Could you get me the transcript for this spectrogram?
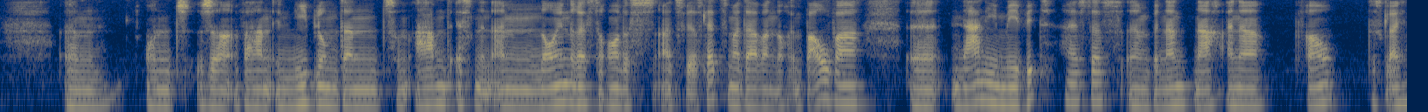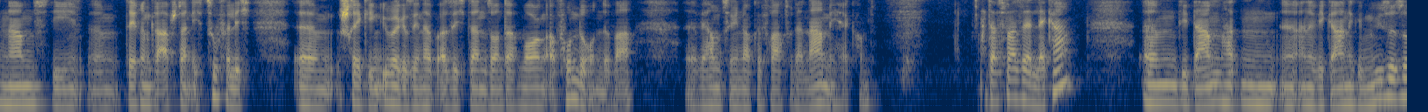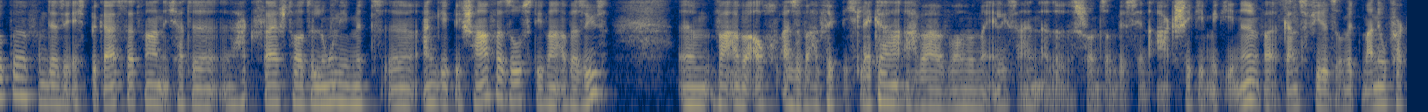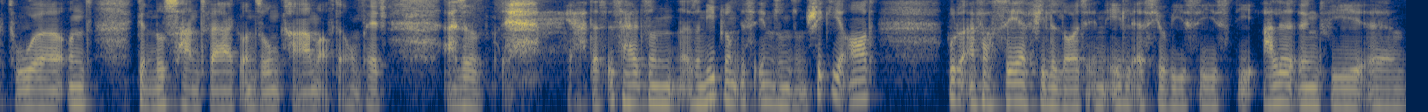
Ähm, und so waren in Niblum dann zum Abendessen in einem neuen Restaurant, das, als wir das letzte Mal da waren, noch im Bau war. Äh, Nani Mewit heißt das, äh, benannt nach einer Frau des gleichen Namens, die, ähm, deren Grabstein ich zufällig ähm, schräg gegenüber gesehen habe, als ich dann Sonntagmorgen auf Hunderunde war. Äh, wir haben uns nämlich noch gefragt, wo der Name herkommt. Das war sehr lecker. Ähm, die Damen hatten äh, eine vegane Gemüsesuppe, von der sie echt begeistert waren. Ich hatte äh, Hackfleisch, Tortelloni mit äh, angeblich scharfer Soße, die war aber süß. Ähm, war aber auch, also war wirklich lecker, aber wollen wir mal ehrlich sein, also ist schon so ein bisschen arg schickimicki, ne? War ganz viel so mit Manufaktur und Genusshandwerk und so ein Kram auf der Homepage. Also, ja, das ist halt so ein, also Niblum ist eben so, so ein schicki Ort wo du einfach sehr viele Leute in Edel-SUVs siehst, die alle irgendwie äh,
